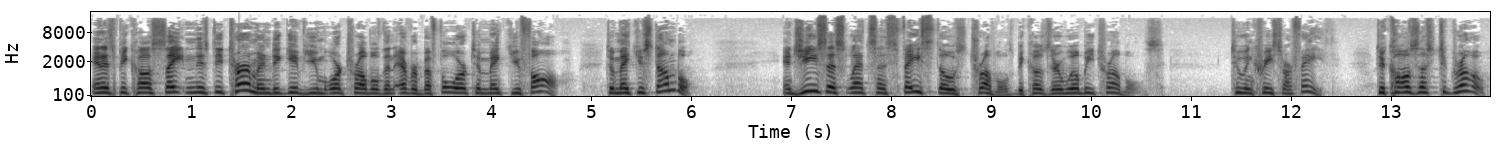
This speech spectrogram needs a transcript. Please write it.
And it's because Satan is determined to give you more trouble than ever before to make you fall, to make you stumble. And Jesus lets us face those troubles because there will be troubles to increase our faith, to cause us to grow.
